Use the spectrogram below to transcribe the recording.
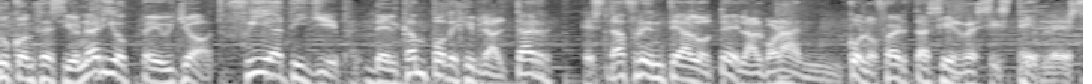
Tu concesionario Peugeot, Fiat y Jeep del campo de Gibraltar está frente al Hotel Alborán, con ofertas irresistibles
